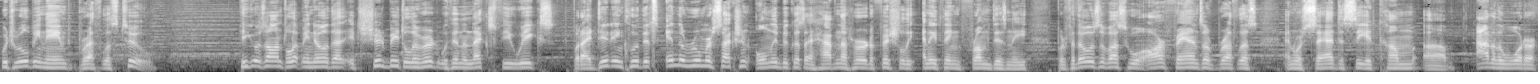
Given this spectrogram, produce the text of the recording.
which will be named Breathless 2. He goes on to let me know that it should be delivered within the next few weeks, but I did include this in the rumor section only because I have not heard officially anything from Disney. But for those of us who are fans of Breathless and were sad to see it come uh, out of the water,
